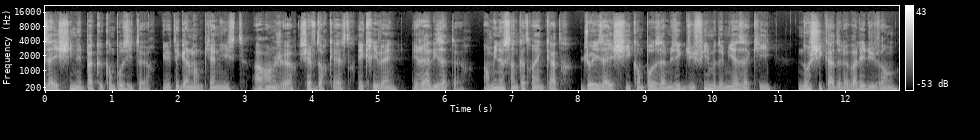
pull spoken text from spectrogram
Joe Hisaishi n'est pas que compositeur, il est également pianiste, arrangeur, chef d'orchestre, écrivain et réalisateur. En 1984, Joe Hisaishi compose la musique du film de Miyazaki, Noshika de la vallée du vent,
